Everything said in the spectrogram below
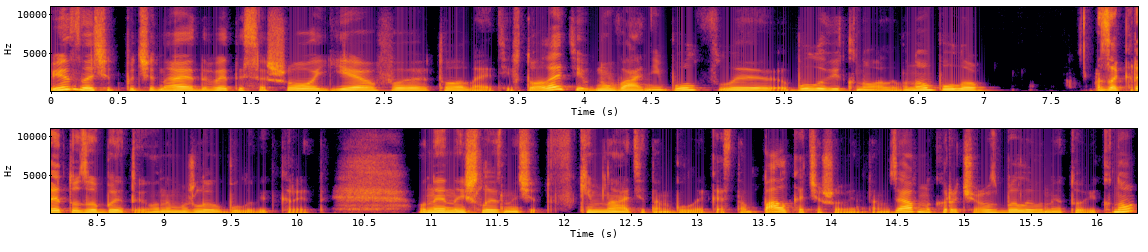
Він, значить, починає дивитися, що є в туалеті. В туалеті, ну, в ванні був, було вікно, але воно було закрито, забито, його неможливо було відкрити. Вони знайшли, значить, в кімнаті там була якась там палка, чи що він там взяв. Ну, коротше, розбили вони то вікно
